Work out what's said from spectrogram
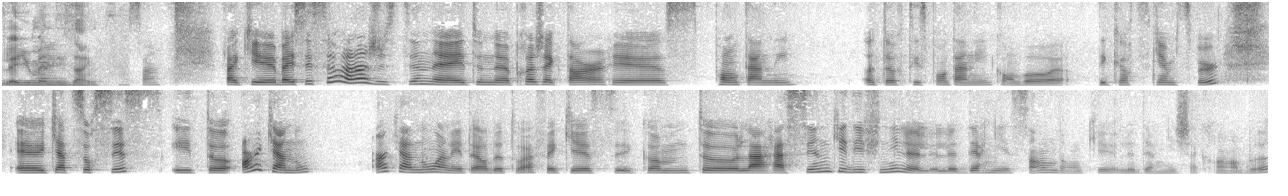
le Human Ouais. Design. Ça sent. Fait que, ben, c'est ça, hein, Justine est une projecteur euh, spontanée, autorité spontanée, qu'on va euh, décortiquer un petit peu. Euh, 4 sur 6, et tu as un canot, un canot à l'intérieur de toi. Fait que c'est comme tu as la racine qui est définie, le, le- le dernier centre, donc euh, le dernier chakra en bas.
